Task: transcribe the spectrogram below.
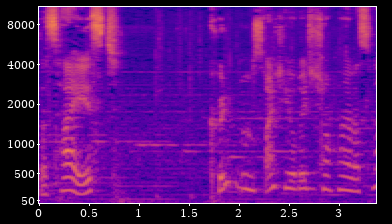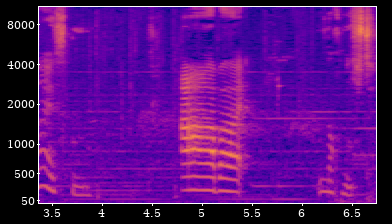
Das heißt, könnten uns rein theoretisch noch mal was leisten. Aber noch nicht.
